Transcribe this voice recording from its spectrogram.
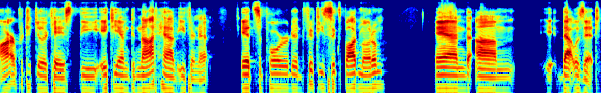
our particular case, the ATM did not have Ethernet, it supported 56 baud modem, and um, it, that was it.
